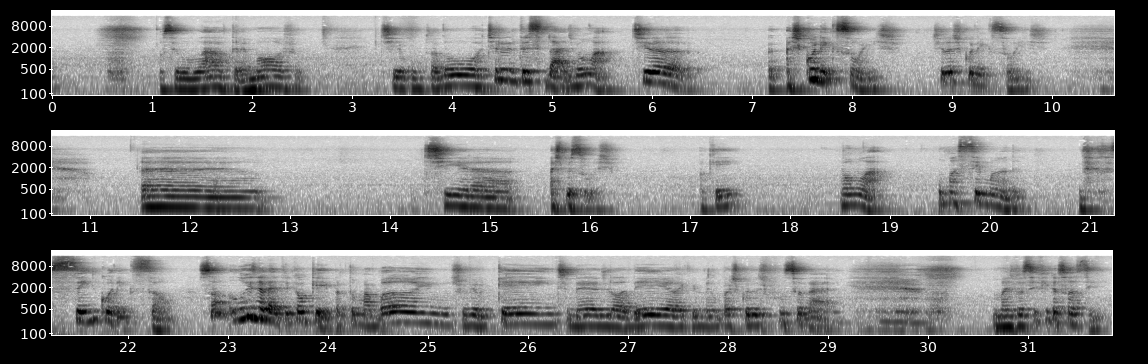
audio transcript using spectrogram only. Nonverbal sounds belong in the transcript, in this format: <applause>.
o celular, o telemóvel, tira o computador, tira a eletricidade, vamos lá, tira as conexões, tira as conexões. É, tira as pessoas ok? Vamos lá. Uma semana <laughs> sem conexão. Só luz elétrica, ok, para tomar banho, chuveiro quente, né, geladeira, aquele para as coisas funcionarem. Mas você fica sozinho.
